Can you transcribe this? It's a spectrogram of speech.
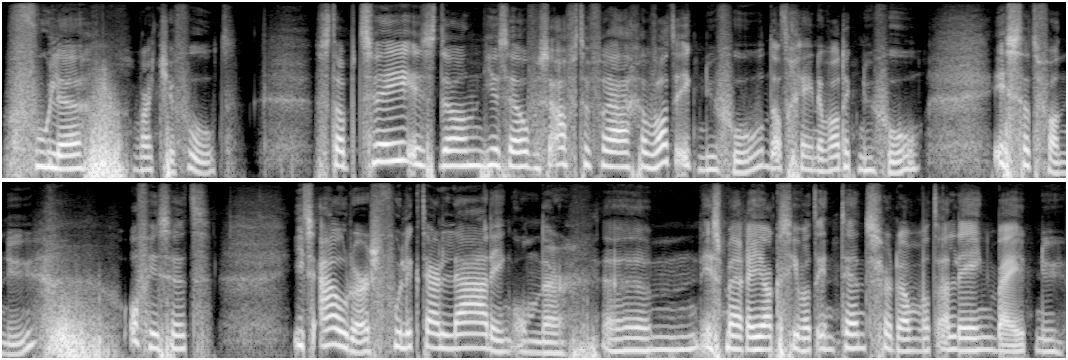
Voelen wat je voelt. Stap 2 is dan jezelf eens af te vragen wat ik nu voel, datgene wat ik nu voel. Is dat van nu? Of is het iets ouders? Voel ik daar lading onder? Um, is mijn reactie wat intenser dan wat alleen bij het nu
